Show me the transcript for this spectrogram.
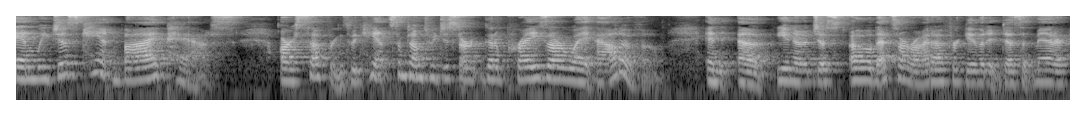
And we just can't bypass our sufferings. We can't, sometimes we just aren't going to praise our way out of them and uh, you know just oh that's all right i forgive it it doesn't matter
